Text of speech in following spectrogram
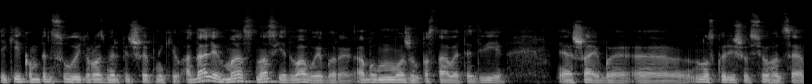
які компенсують розмір підшипників. А далі в нас, в нас є два вибори. Або ми можемо поставити дві е, шайби, е, ну, скоріше всього, це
